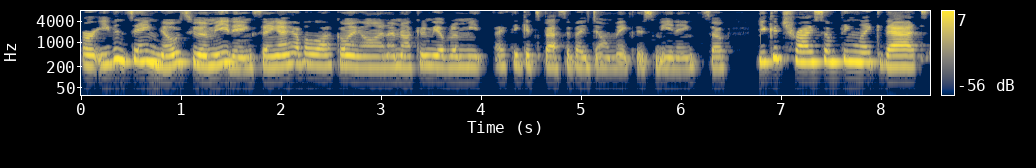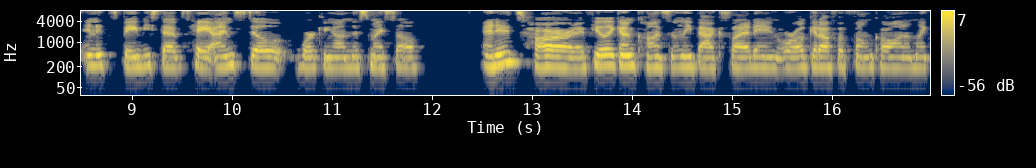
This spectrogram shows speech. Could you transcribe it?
Or even saying no to a meeting, saying, I have a lot going on. I'm not going to be able to meet. I think it's best if I don't make this meeting. So you could try something like that and it's baby steps. Hey, I'm still working on this myself. And it's hard. I feel like I'm constantly backsliding or I'll get off a phone call and I'm like,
